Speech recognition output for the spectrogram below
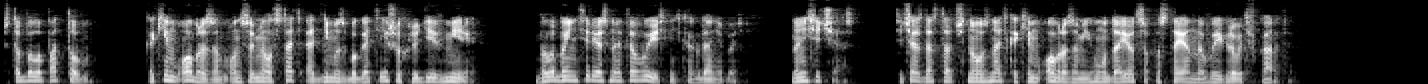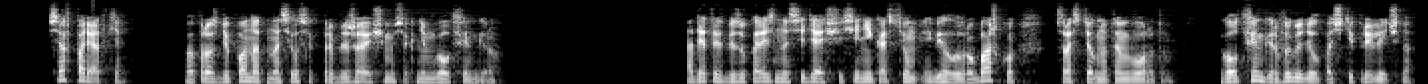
Что было потом? Каким образом он сумел стать одним из богатейших людей в мире? Было бы интересно это выяснить когда-нибудь, но не сейчас. Сейчас достаточно узнать, каким образом ему удается постоянно выигрывать в карты. «Все в порядке?» Вопрос Дюпона относился к приближающемуся к ним Голдфингеру. Одетый в безукоризненно сидящий синий костюм и белую рубашку с расстегнутым воротом, Голдфингер выглядел почти прилично.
